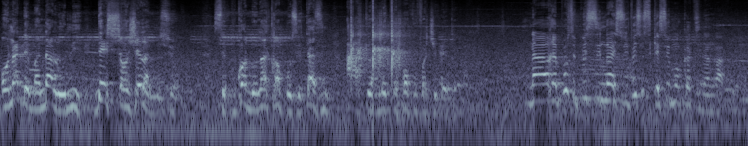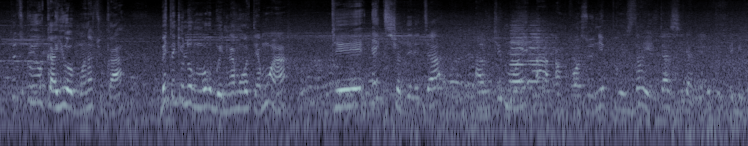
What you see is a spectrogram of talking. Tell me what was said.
on a demandé à l'ONU de changer la mission. C'est pourquoi Donald Trump aux États-Unis a acclamé fort pour Fachibeke. na réponse epesi ngai suive susi question moko kati na nga toti koyoka yo mwana tuka betaki eloko moko boye nga moko témoin ke ex chef de l'état aluki moyen a empoisonné président ya états-unis d'amérique emilio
